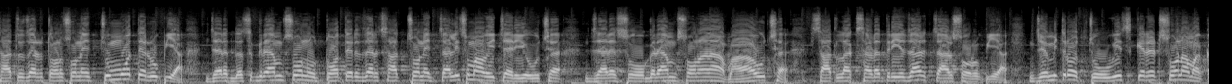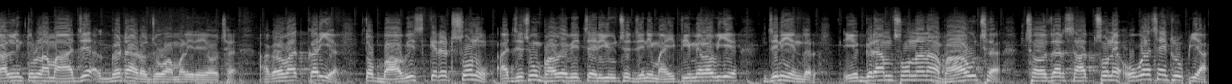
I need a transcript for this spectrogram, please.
સાત હજાર ત્રણસો ને ચુમ્મોતેર રૂપિયા. જ્યારે દસ ગ્રામ સોનું તોતેર હજાર સાતસો ને ચાલીસમાં વેચાઈ રહ્યું છે. જ્યારે સો ગ્રામ સોનાના ભાવ છે સાત લાખ સાડત્રીસ હજાર ચારસો રૂપિયા. જે મિત્રો, ચોવીસ કેરેટ સોનામાં કાલની તુલનામાં આજે ઘટાડો જોવા મળી રહ્યો છે. આગળ વાત કરીએ તો બાવીસ કેરેટ સોનું આજે શું ભાવે વેચાઈ રહ્યું છે જેની માહિતી મેળવીએ. જેની અંદર એક ગ્રામ સોનાના ભાવ છે છ હજાર સાતસો ને ઓગણસાઠ રૂપિયા.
